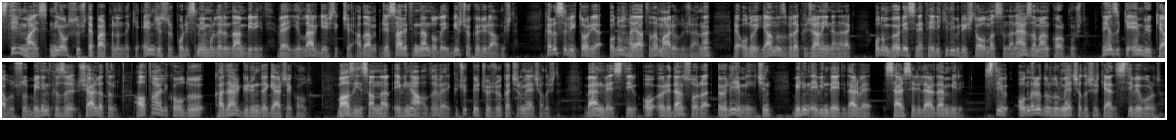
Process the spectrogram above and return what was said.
Steve Miles, New York Suç Departmanı'ndaki en cesur polis memurlarından biriydi ve yıllar geçtikçe adam cesaretinden dolayı birçok ödül almıştı. Karısı Victoria, onun hayatına mal olacağına ve onu yalnız bırakacağına inanarak onun böylesine tehlikeli bir işte olmasından her zaman korkmuştu. Ne yazık ki en büyük kabusu Ben'in kızı Charlotte'ın 6 aylık olduğu kader gününde gerçek oldu. Bazı insanlar evine aldı ve küçük bir çocuğu kaçırmaya çalıştı. Ben ve Steve o öğleden sonra öğle yemeği için Ben'in evindeydiler ve serserilerden biri. Steve onları durdurmaya çalışırken Steve'i vurdu.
